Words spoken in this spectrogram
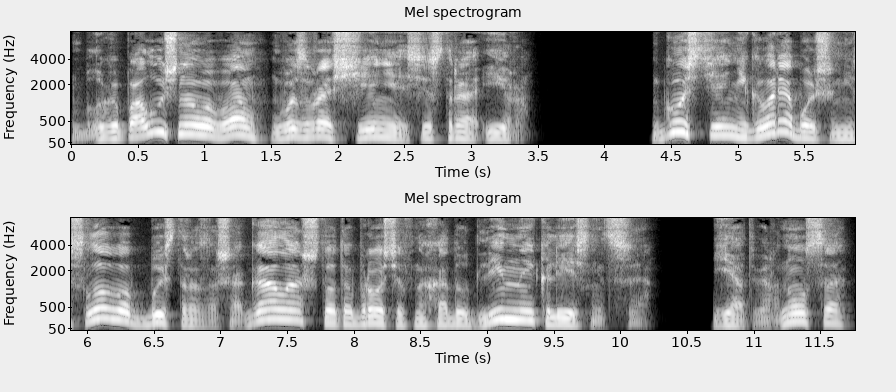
Благополучного вам возвращения, сестра Ир. Гостья, не говоря больше ни слова, быстро зашагала, что-то бросив на ходу длинной к лестнице. Я отвернулся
